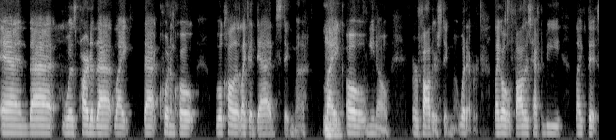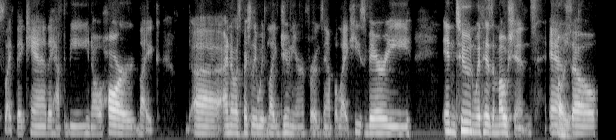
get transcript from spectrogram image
and that was part of that like that quote unquote we'll call it like a dad stigma Mm-hmm. like oh you know or father stigma whatever like oh fathers have to be like this like they can they have to be you know hard like uh i know especially with like junior for example like he's very in tune with his emotions and Oh, yeah. so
